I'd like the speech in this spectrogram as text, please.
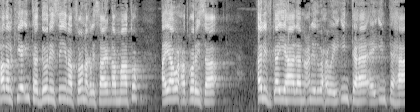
hadalkii intaad dooneysay inaad soo naqlisaa dhammaato ayaa waxaad qoraysaa alifka iyo haada macnaheedu waxa weeye intahaa ay intahaa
